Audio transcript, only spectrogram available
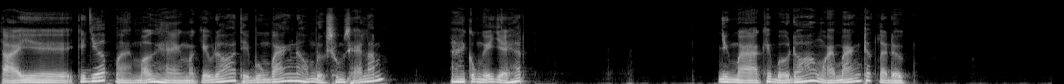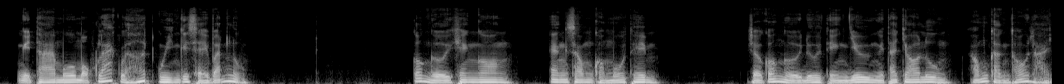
Tại ờ, cái dớp mà mở hàng mà kiểu đó Thì buôn bán nó không được suôn sẻ lắm. Ai cũng nghĩ vậy hết. Nhưng mà cái bữa đó ngoại bán rất là được. Người ta mua một lát là hết nguyên cái xệ bánh luôn. Có người khen ngon Ăn xong còn mua thêm. Rồi có người đưa tiền dư người ta cho luôn Không cần thối lại.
